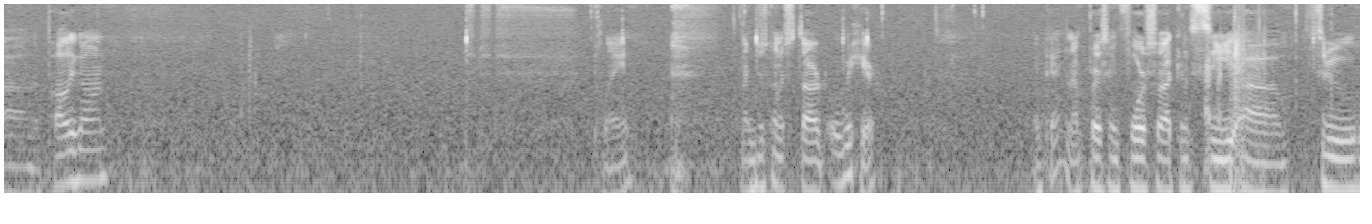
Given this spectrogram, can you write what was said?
uh, the polygon plane I'm just going to start over here okay and I'm pressing 4 so I can see um, through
